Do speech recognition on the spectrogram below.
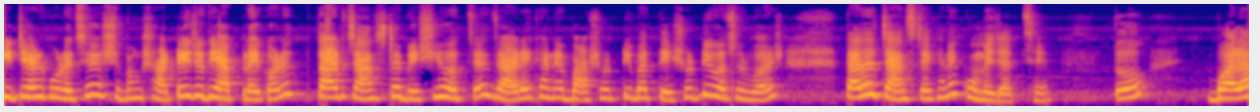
রিটায়ার করেছে এবং ষাটে যদি অ্যাপ্লাই করে, তার চান্সটা বেশি হচ্ছে। যার এখানে বাষট্টি বা তেষট্টি বছর বয়স, তাদের চান্সটা এখানে কমে যাচ্ছে। তো বলা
